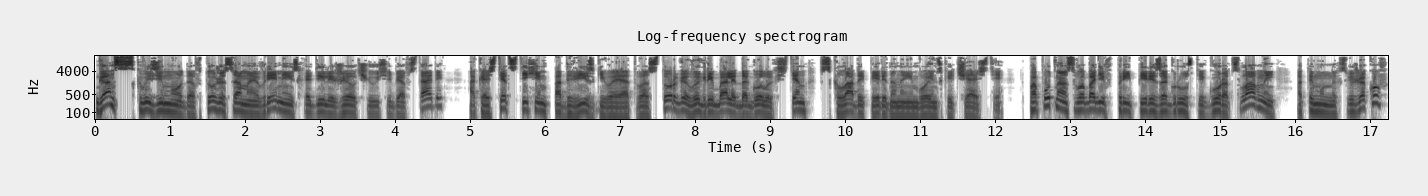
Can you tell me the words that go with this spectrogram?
Ганс с Квазимода в то же самое время исходили желчью у себя в стабе, а Костец с Тихим, подвизгивая от восторга, выгребали до голых стен склады, переданные им воинской части, попутно освободив при перезагрузке город Славный от иммунных свежаков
